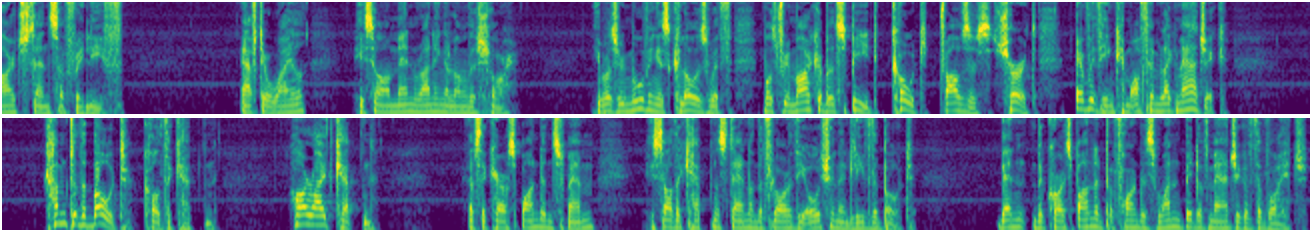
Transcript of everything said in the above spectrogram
large sense of relief. After a while, he saw a man running along the shore. He was removing his clothes with most remarkable speed coat, trousers, shirt, everything came off him like magic. Come to the boat, called the captain. All right, captain. As the correspondent swam, he saw the captain stand on the floor of the ocean and leave the boat. Then the correspondent performed his one bit of magic of the voyage.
